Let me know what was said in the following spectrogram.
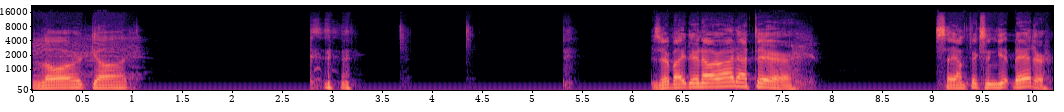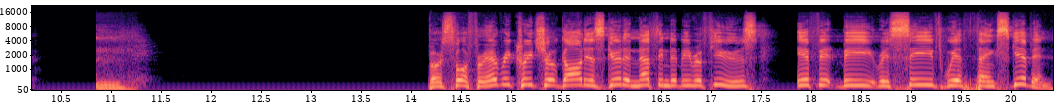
Lord God. Is everybody doing all right out there? Say, I'm fixing to get better. Verse 4 For every creature of God is good and nothing to be refused if it be received with thanksgiving.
